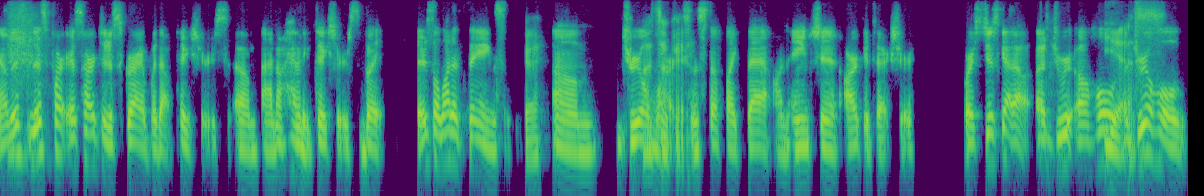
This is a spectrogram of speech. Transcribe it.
now this this part is hard to describe without pictures. Um, I don't have any pictures, but there's a lot of things, Okay. um, drill That's marks okay. and stuff like that on ancient architecture, where it's just got a, a, dr- a hole, a drill hole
